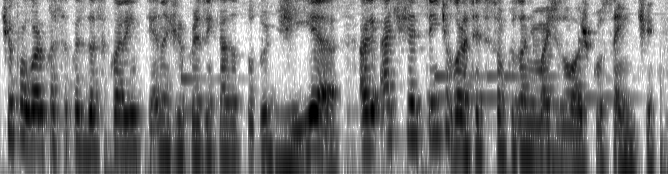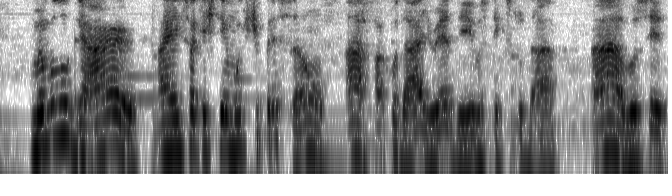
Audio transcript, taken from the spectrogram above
Tipo, agora com essa coisa dessa quarentena, a gente preso em casa todo dia. A, a gente sente agora a sensação que os animais zoológicos sentem. No mesmo lugar. Aí só que a gente tem um monte de pressão. Ah, faculdade, o EAD, você tem que estudar. Ah, você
